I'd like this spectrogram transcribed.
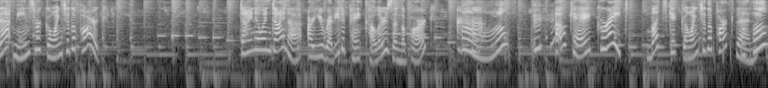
That means we're going to the park. Dino and Dinah, are you ready to paint colors in the park? Uh-huh. Aw. Mm-hmm. Okay, great. Let's get going to the park then. Huh?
